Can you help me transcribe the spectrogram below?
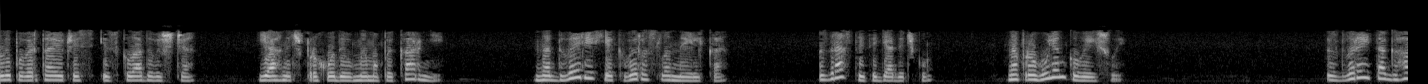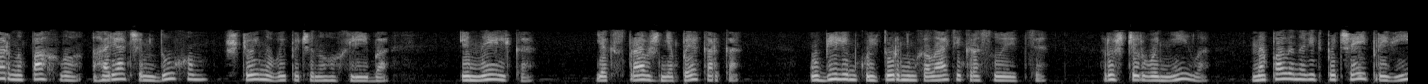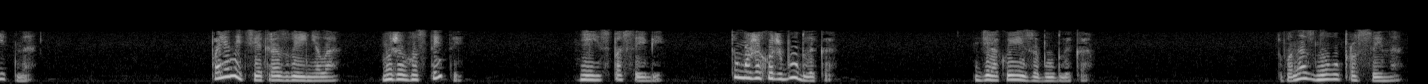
коли, повертаючись із кладовища, ягнич проходив мимо пекарні, на дверях як виросла нелька. Здрастуйте, дядечку. На прогулянку вийшли. З дверей так гарно пахло гарячим духом щойно випеченого хліба, і нелька, як справжня пекарка, у білім культурнім халаті красується, розчервоніла, напалена від печей привітна. Паляниці якраз вийняла. Може, вгостити? Ні, спасибі. То, може, хоч бублика. Дякую за бублика. Вона знову про сина.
